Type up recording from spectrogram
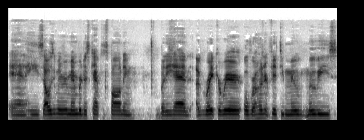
and he's always gonna be remembered as Captain Spaulding. But he had a great career, over 150 movies,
